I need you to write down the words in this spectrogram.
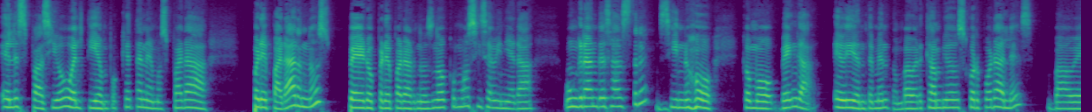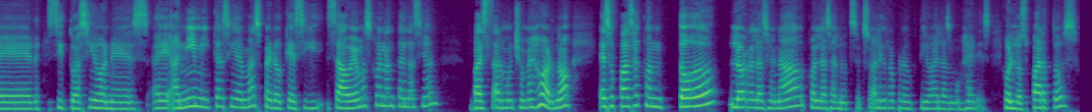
el espacio o el tiempo que tenemos para prepararnos, pero prepararnos no como si se viniera un gran desastre, sino como, venga, evidentemente va a haber cambios corporales, va a haber situaciones eh, anímicas y demás, pero que si sabemos con antelación, va a estar mucho mejor, ¿no? Eso pasa con todo lo relacionado con la salud sexual y reproductiva de las mujeres, con los partos,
